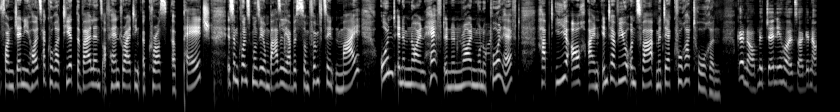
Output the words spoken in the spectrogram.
von Jenny Holzer kuratiert The Violence of Handwriting Across a Page ist im Kunstmuseum Basel ja bis zum 15. Mai und in einem neuen Heft, in einem neuen Monopolheft habt ihr auch ein Interview und zwar mit der Kuratorin. Genau, mit Jenny Holzer, genau.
